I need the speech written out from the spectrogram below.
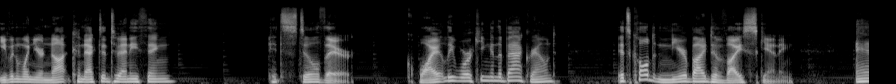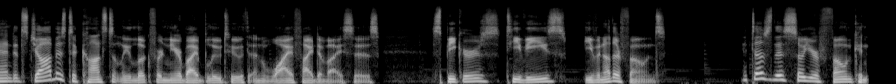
even when you're not connected to anything, it's still there, quietly working in the background. It's called nearby device scanning, and its job is to constantly look for nearby Bluetooth and Wi-Fi devices, speakers, TVs, even other phones. It does this so your phone can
